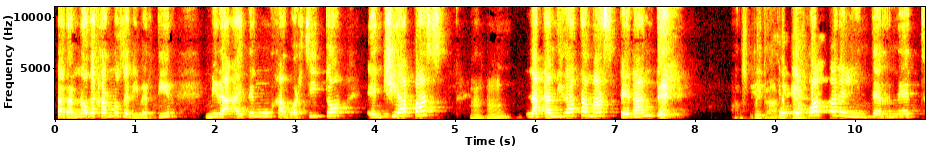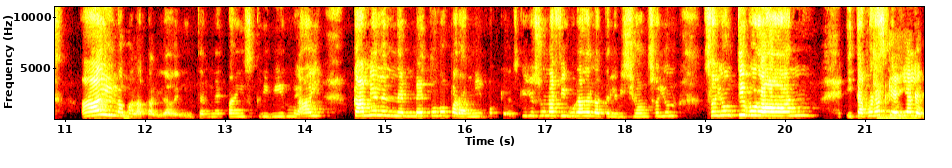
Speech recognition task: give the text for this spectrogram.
para no dejarnos de divertir. Mira, ahí tengo un jaguarcito. En Chiapas, la candidata más pedante, más pedante. se quejó hasta del internet ay, la mala calidad del internet para inscribirme, ay, cambien en el método para mí, porque es que yo soy una figura de la televisión, soy un, soy un tiburón. Y te acuerdas que ella le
